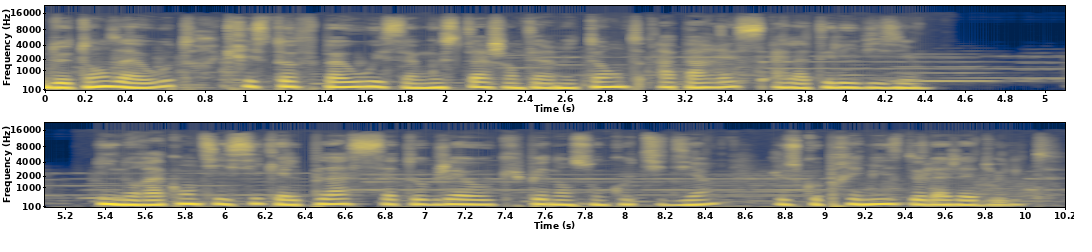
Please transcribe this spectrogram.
De temps à autre, Christophe Paou et sa moustache intermittente apparaissent à la télévision. Il nous raconte ici quelle place cet objet a occupé dans son quotidien jusqu'aux prémices de l'âge adulte.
